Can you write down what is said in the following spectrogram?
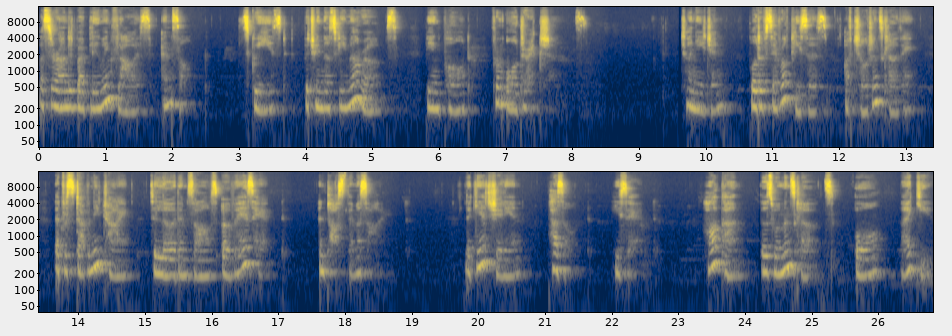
was surrounded by blooming flowers and silk, squeezed between those female robes, being pulled from all directions. Quan Yizhen pulled off several pieces of children's clothing that were stubbornly trying to lower themselves over his head and tossed them aside. Looking at Xie Lian, puzzled, he said, How come those women's clothes all like you?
